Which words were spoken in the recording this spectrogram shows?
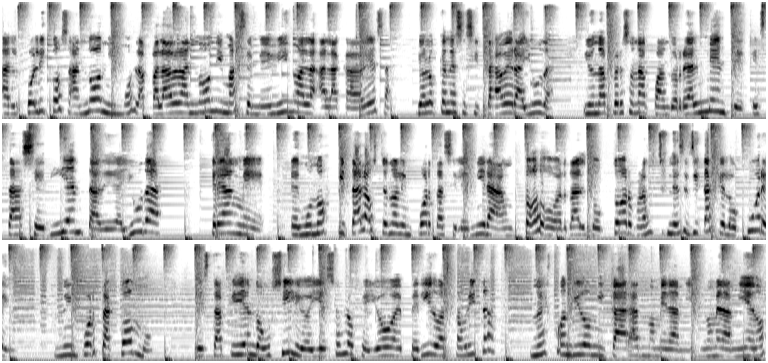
alcohólicos anónimos, la palabra anónima se me vino a la, cabeza. Yo lo que necesitaba era ayuda. Y una persona cuando realmente está sedienta de ayuda, créanme, en un hospital a usted no le importa si le miran todo, ¿verdad? El doctor, pero usted necesita que lo curen, no importa cómo, está pidiendo auxilio y eso es lo que yo he pedido hasta ahorita. No he escondido mi cara, no me da, no me da miedo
